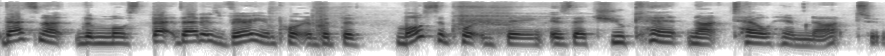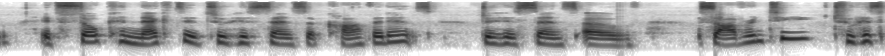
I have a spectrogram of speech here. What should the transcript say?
that's not the most that that is very important. But the most important thing is that you can't not tell him not to. It's so connected to his sense of confidence, to his sense of sovereignty, to his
